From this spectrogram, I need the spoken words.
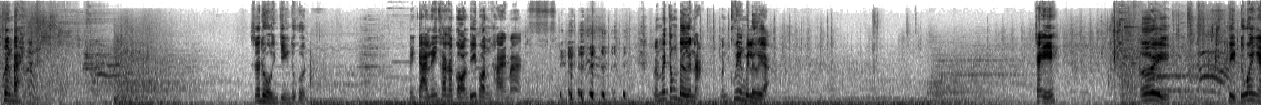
เครื่องไป สะดวกจริง ๆ ทุกคน เป็นการเล่นฆาตกรที่ผ่อนคลายมาก มันไม่ต้องเดินอะ มันเคลื่องไปเลยอะจะเอ๋เอ้ย ติดด้วยไง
